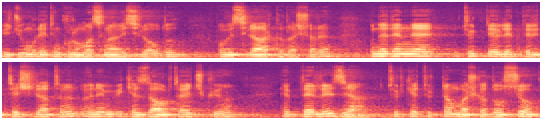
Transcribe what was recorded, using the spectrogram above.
bir cumhuriyetin kurulmasına vesile oldu. O vesile arkadaşları. Bu nedenle Türk Devletleri Teşkilatı'nın önemi bir kez daha ortaya çıkıyor. Hep derleriz ya, Türkiye Türk'ten başka dost yok.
